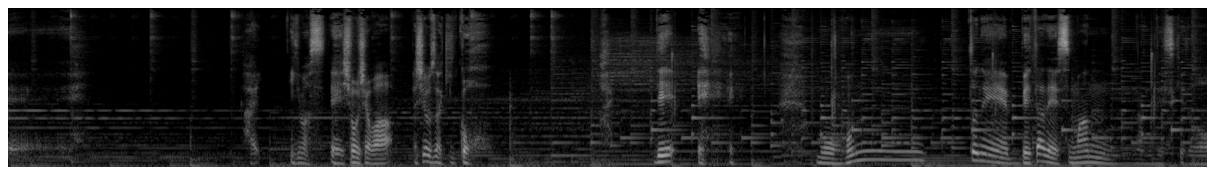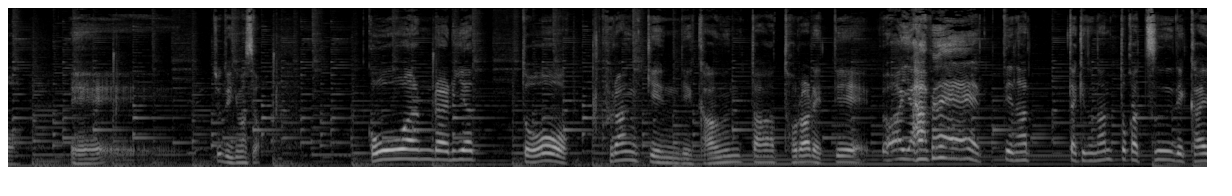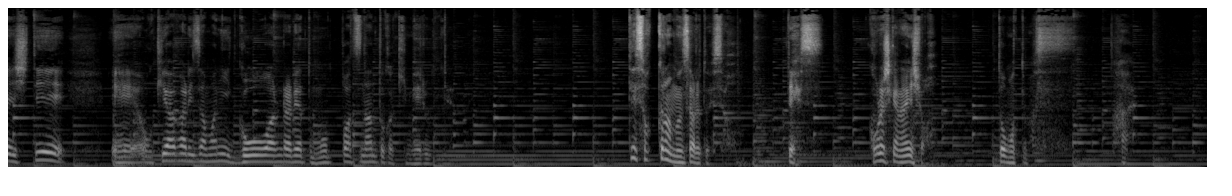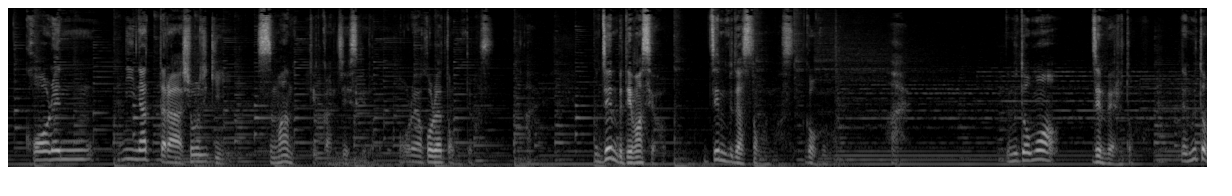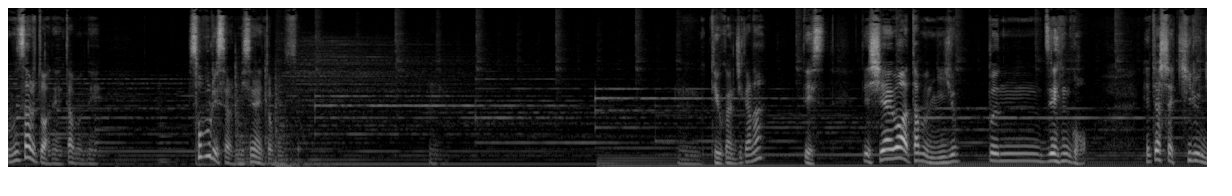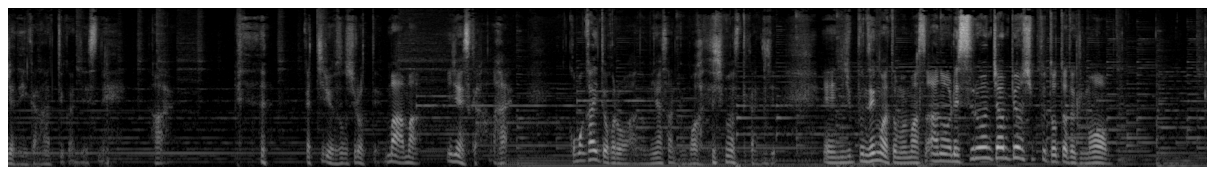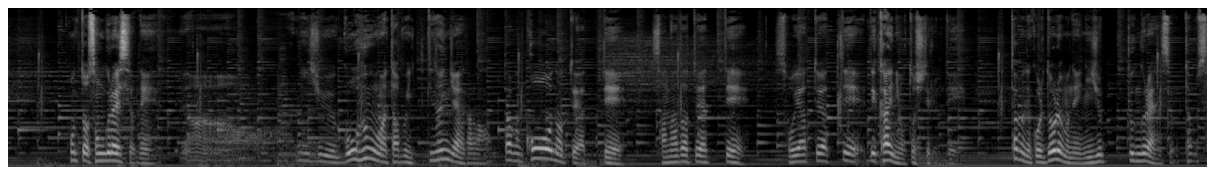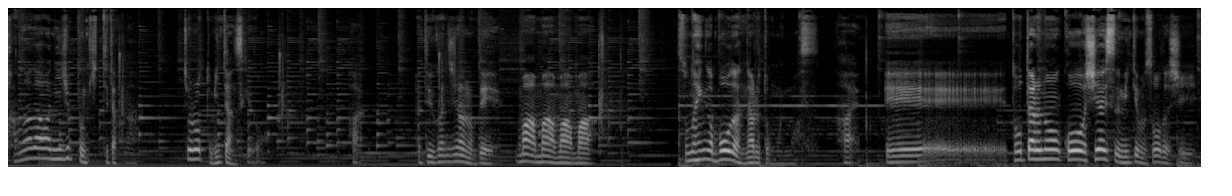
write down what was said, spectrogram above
ー、はい。いきます、えー、勝者は塩崎豪、はい、で、えー、もうほんとねベタですまんなんですけどえー、ちょっといきますよ。剛腕ラリアットをフランケンでカウンター取られてうわやべえってなったけどなんとか2で返して、えー、起き上がりざまに剛腕ラリアットもっぱつなんとか決めるみたいな。でそっからムンサルトですよ。です。これしかないでしょ。と思ってます。はい。これになったら正直すまんっていう感じですけど俺はこれだと思ってます。全部出ますよ。全部出すと思います。5分はい。武藤も全部やると思う。で武藤ムサルトはね多分ね素振りすら見せないと思うんですよ。うん、うん、っていう感じかな。です。で試合は多分20分前後。下手したら切るんじゃねえかなっていう感じですね。はい。がっちり予想しろって。まあまあいいじゃないですか。はい。細かいところはあの皆さんにお任せしますって感じ。で、えー、20分前後だと思います。あのレスルワンチャンピオンシップ取った時も本当そんぐらいですよね。25分は多分いってないんじゃないかな。多分河野とやって真田とやって曽谷とやってで下位に落としてるんで多分ねこれどれもね20分ぐらいなんですよ。多分真田は20分切ってたかな。ちょろっと見たんですけど。はい。っていう感じなのでまあまあまあまあその辺がボーダーになると思います。はい。えー、トータルのこう試合数見てもそうだし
